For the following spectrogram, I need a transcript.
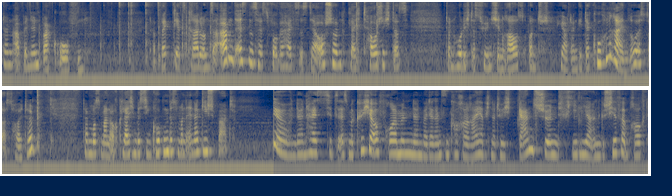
dann ab in den Backofen. Da backt jetzt gerade unser Abendessen, das heißt vorgeheizt ist der auch schon. Gleich tausche ich das, dann hole ich das Hühnchen raus und ja, dann geht der Kuchen rein. So ist das heute. Da muss man auch gleich ein bisschen gucken, dass man Energie spart. Ja, und dann heißt es jetzt erstmal Küche aufräumen. Dann bei der ganzen Kocherei habe ich natürlich ganz schön viel hier an Geschirr verbraucht.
